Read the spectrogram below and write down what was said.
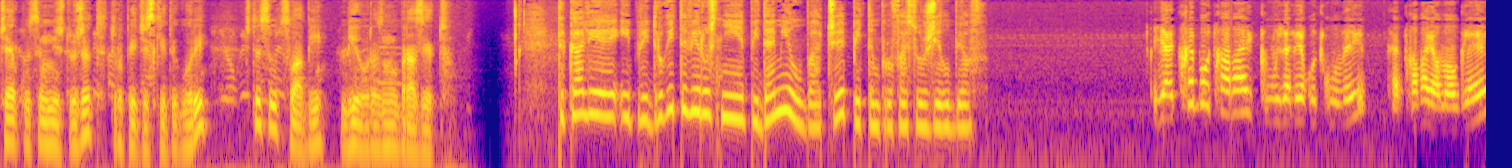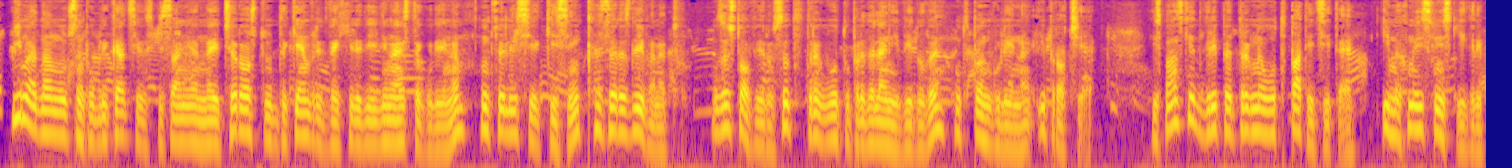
че ако се унищожат тропическите гори, ще се отслаби биоразнообразието. Така ли е и при другите вирусни епидемии обаче, питам професор Жилбьов? Има една научна публикация в списание Nature още от декември 2011 година от Фелисия Кисинг за разливането. Защо вирусът тръгва от определени видове, от панголина и прочие. Испанският грип е тръгнал от патиците. Имахме и свински грип.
